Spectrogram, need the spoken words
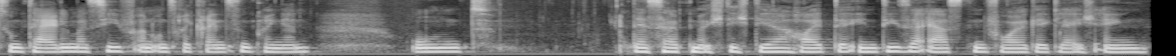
zum Teil massiv an unsere Grenzen bringen. Und deshalb möchte ich dir heute in dieser ersten Folge gleich ein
